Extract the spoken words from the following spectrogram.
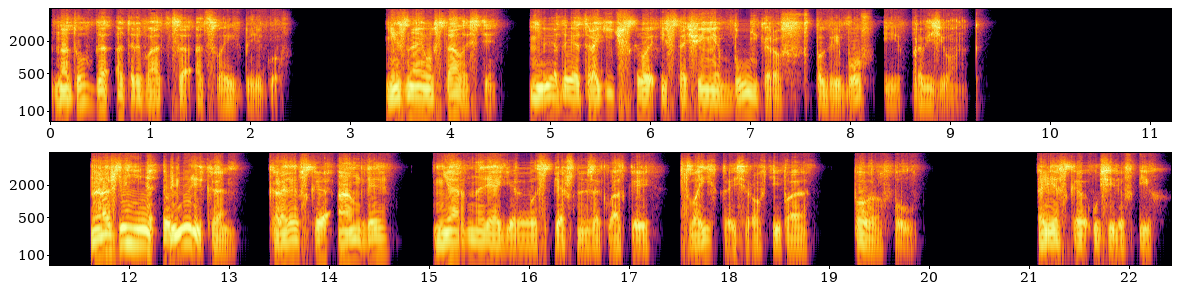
надолго отрываться от своих берегов. Не зная усталости, не ведая трагического истощения бункеров, погребов и провизионок. На рождение Рюрика королевская Англия нервно реагировала спешной закладкой своих крейсеров типа Powerful, резко усилив их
